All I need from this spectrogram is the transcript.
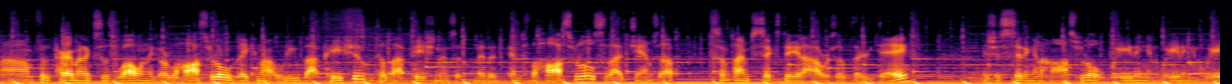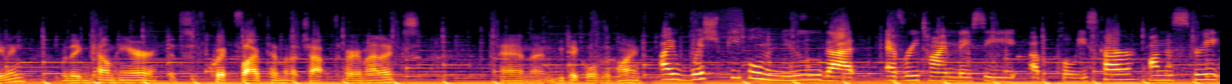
Um, for the paramedics as well, when they go to the hospital, they cannot leave that patient until that patient is admitted into the hospital, so that jams up sometimes six to eight hours of their day. Is just sitting in a hospital waiting and waiting and waiting where they can come here. It's a quick five, 10 minute chat with the paramedics and then we take over the client. I wish people knew that every time they see a police car on the street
